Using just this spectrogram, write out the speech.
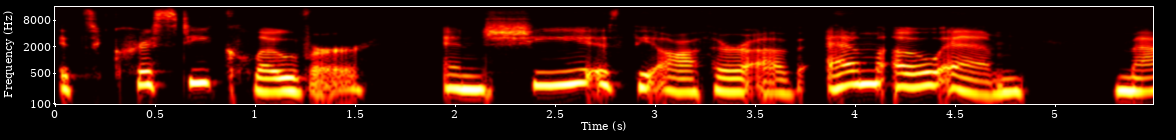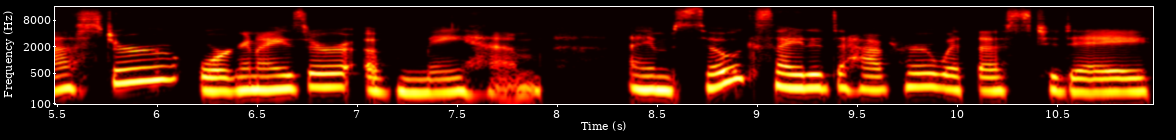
It's Kristi Clover, and she is the author of MOM, Master Organizer of Mayhem. I am so excited to have her with us today,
